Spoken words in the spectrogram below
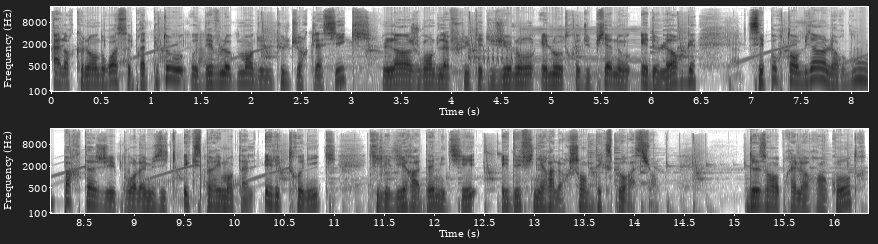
Alors que l'endroit se prête plutôt au développement d'une culture classique, l'un jouant de la flûte et du violon et l'autre du piano et de l'orgue, c'est pourtant bien leur goût partagé pour la musique expérimentale électronique qui les liera d'amitié et définira leur champ d'exploration. Deux ans après leur rencontre,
